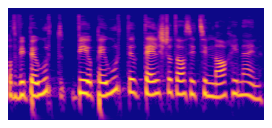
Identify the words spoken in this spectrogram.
Oder wie, wie beurteilst du das jetzt im Nachhinein?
